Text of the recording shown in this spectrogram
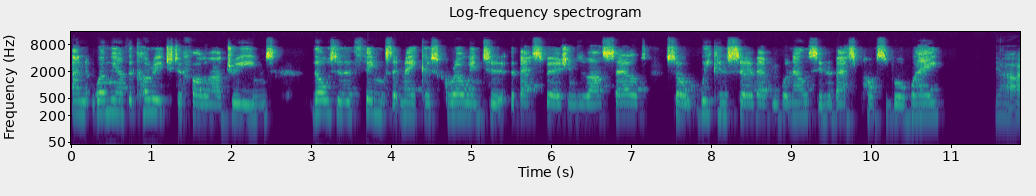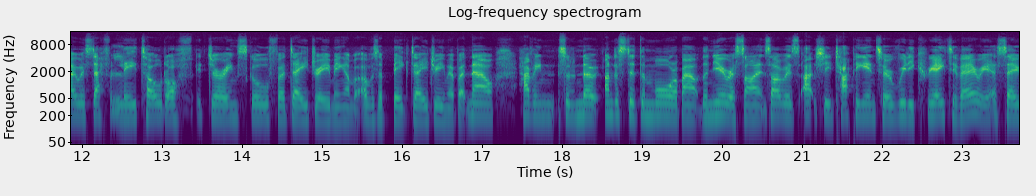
And when we have the courage to follow our dreams, those are the things that make us grow into the best versions of ourselves so we can serve everyone else in the best possible way. Yeah, I was definitely told off during school for daydreaming. I was a big daydreamer, but now having sort of know, understood the more about the neuroscience, I was actually tapping into a really creative area. So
